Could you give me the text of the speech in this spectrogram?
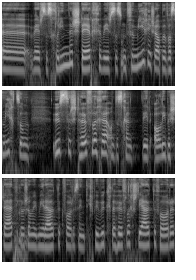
äh, versus kleiner, stärker versus. Und für mich ist aber, was mich zum äußerst höflichen, und das könnt ihr alle bestätigen, die schon mit mir Auto gefahren sind, ich bin wirklich der höflichste Autofahrer,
